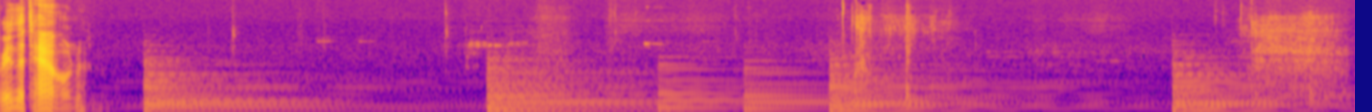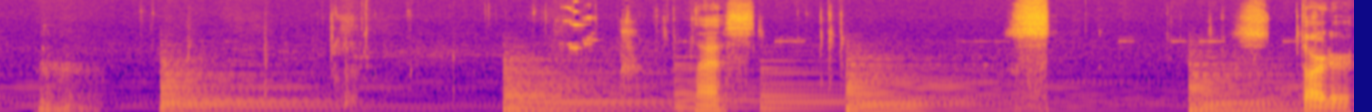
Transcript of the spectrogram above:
We're in the town. Last starter.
